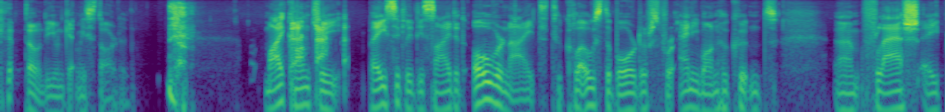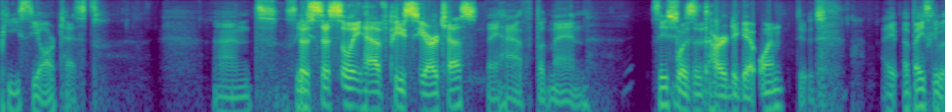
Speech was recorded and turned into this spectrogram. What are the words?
don't even get me started. My country basically decided overnight to close the borders for anyone who couldn't um, flash a PCR test. And Does Sicily have PCR tests? they have, but man, Sis- Was it hard to get one? dude, I, I basically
